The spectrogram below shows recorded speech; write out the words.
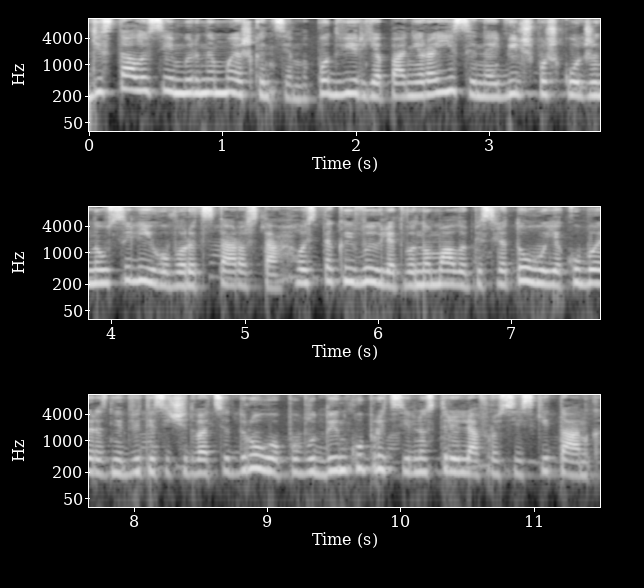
Дісталося й мирним мешканцям. Подвір'я пані Раїси найбільш пошкоджене у селі, говорить староста. Ось такий вигляд воно мало після того, як у березні 2022-го по будинку прицільно стріляв російський танк.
